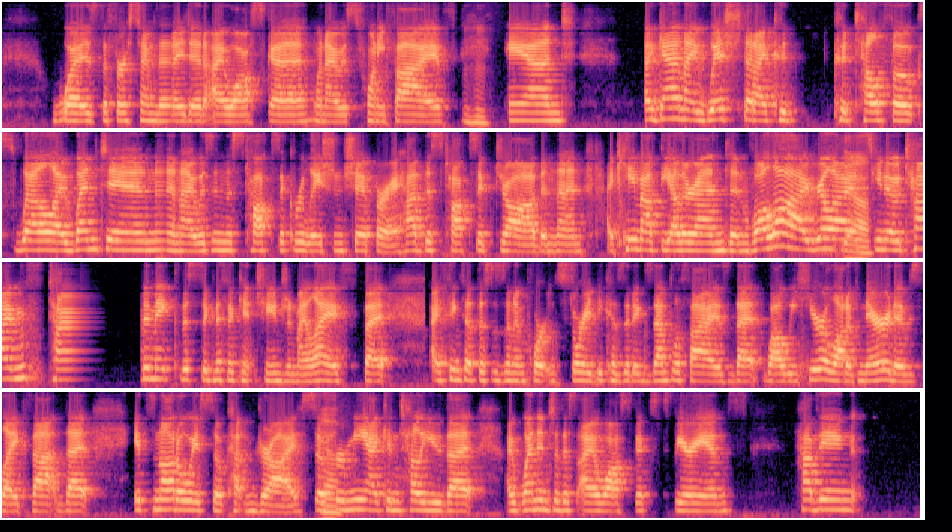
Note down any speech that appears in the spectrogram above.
was the first time that I did ayahuasca when I was 25. Mm-hmm. And again, I wish that I could could tell folks, well, I went in and I was in this toxic relationship or I had this toxic job and then I came out the other end and voila, I realized, yeah. you know, time time to make this significant change in my life. But I think that this is an important story because it exemplifies that while we hear a lot of narratives like that, that it's not always so cut and dry. So yeah. for me, I can tell you that I went into this ayahuasca experience having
